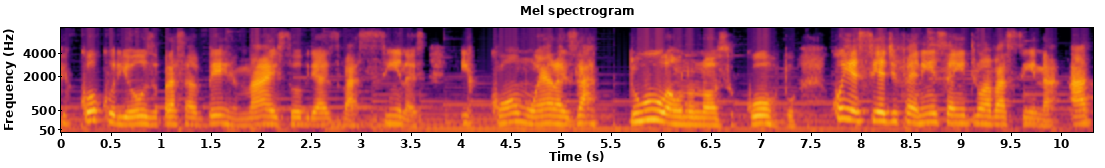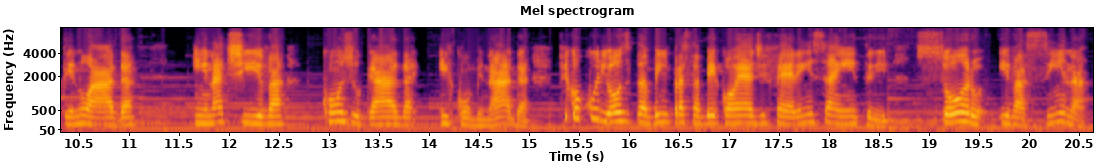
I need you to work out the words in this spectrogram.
Ficou curioso para saber mais sobre as vacinas e como elas atuam no nosso corpo? Conhecer a diferença entre uma vacina atenuada, inativa, conjugada e combinada? Ficou curioso também para saber qual é a diferença entre soro e vacina?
